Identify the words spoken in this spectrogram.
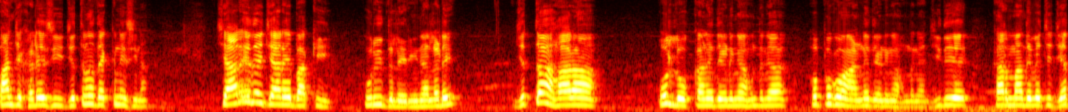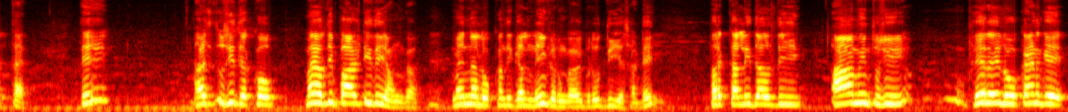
ਪੰਜ ਖੜੇ ਸੀ, ਜਿੱਤਣਾ ਤਾਂ ਇੱਕ ਨਹੀਂ ਸੀ ਨਾ। ਚਾਰੇ ਦੇ ਚਾਰੇ ਬਾਕੀ ਪੂਰੀ ਦਲੇਰੀ ਨਾਲ ਲੜੇ। ਜਿੱਤਾਂ ਹਾਰਾਂ ਉਹ ਲੋਕਾਂ ਨੇ ਦੇਣੀਆਂ ਹੁੰਦੀਆਂ, ਉਹ ਭਗਵਾਨ ਨੇ ਦੇਣੀਆਂ ਹੁੰਦੀਆਂ, ਜਿਹਦੇ ਕਰਮਾਂ ਦੇ ਵਿੱਚ ਜਿੱਤ ਹੈ। ਤੇ ਅੱਜ ਤੁਸੀਂ ਦੇਖੋ, ਮੈਂ ਆਪਦੀ ਪਾਰਟੀ ਤੇ ਜਾਊਂਗਾ ਮੈਂ ਇਹਨਾਂ ਲੋਕਾਂ ਦੀ ਗੱਲ ਨਹੀਂ ਕਰੂੰਗਾ ਵੀ ਵਿਰੋਧੀ ਹੈ ਸਾਡੇ। ਪਰ ਅਕਾਲੀ ਦਲ ਦੀ ਆਮ ਹੀ ਤੁਸੀਂ, ਫਿਰ ਇਹ ਲੋਕ ਕਹਿਣਗੇ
